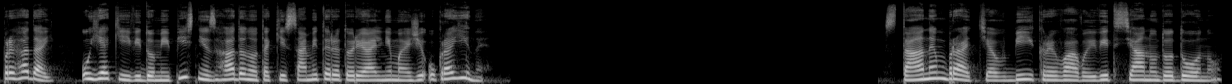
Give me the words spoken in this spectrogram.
Пригадай, у якій відомій пісні згадано такі самі територіальні межі України. Станем, браття, в бій кривавий від сяну до дону,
